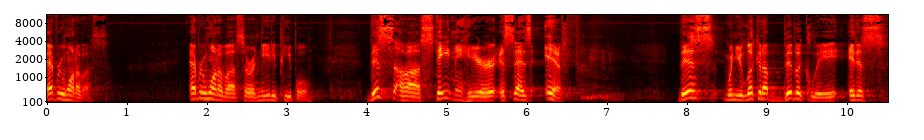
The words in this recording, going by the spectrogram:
Every one of us. Every one of us are a needy people. This uh, statement here, it says if. This, when you look it up biblically, it is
